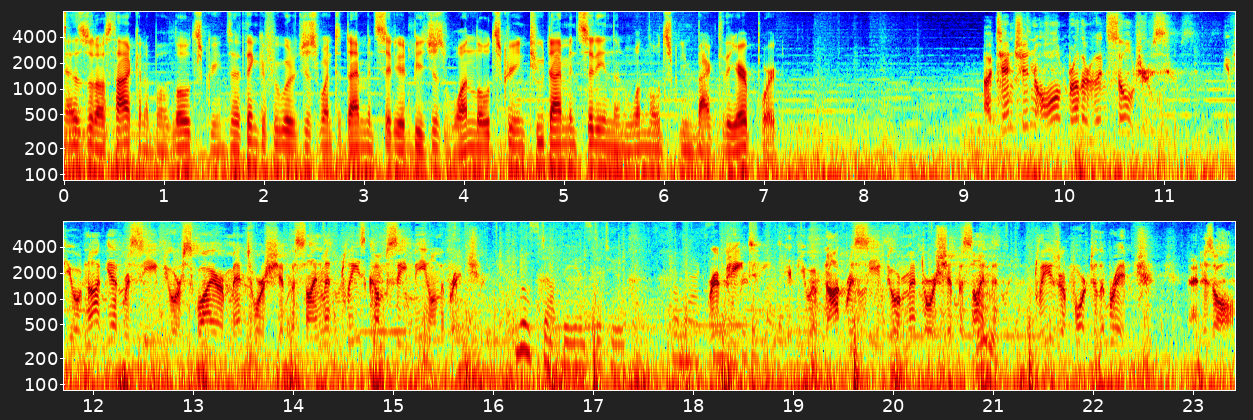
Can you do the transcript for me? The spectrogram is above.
Yeah, this is what I was talking about, load screens. I think if we would have just went to Diamond City, it'd be just one load screen to Diamond City and then one load screen back to the airport. Attention all Brotherhood soldiers. If you have not yet received your Squire mentorship assignment, please come see me on the bridge. We'll stop the Institute. From Repeat, if you have not received your mentorship assignment, please report to the bridge. That is all.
